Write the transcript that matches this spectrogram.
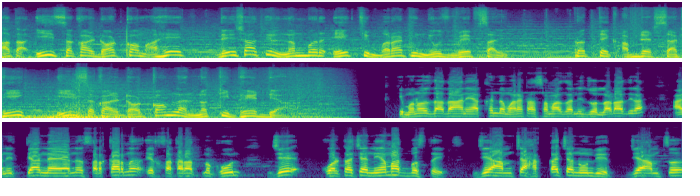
आता ई सकाळ डॉट कॉम आहे देशातील नंबर एक ची मराठी न्यूज वेबसाईट. प्रत्येक अपडेटसाठी ई सकाळ डॉट कॉम ला नक्की भेट द्या. की मनोजदादा आणि अखंड मराठा समाजाने जो लढा दिला आणि त्या न्यायानं सरकारनं एक सकारात्मक होऊन जे कोर्टाच्या नियमात बसतंय जे आमच्या हक्काच्या नोंदी आहेत जे आमचं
